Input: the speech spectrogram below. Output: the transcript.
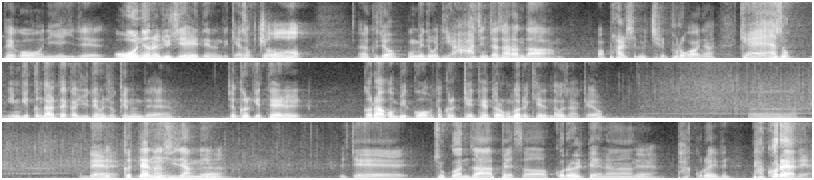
되고 이게 이제 5년을 유지해야 되는데 계속 쭉 예, 그죠? 국민들 볼야 진짜 잘한다. 막 87%가 그냥 계속 임기 끝날 때까지 유지되면 좋겠는데 전 그렇게 될 거라고 믿고 또 그렇게 되도록 노력해야 된다고 생각해요. 어, 근데 그때는 이 시장님 네, 이렇게 주권자 앞에서 꿇을 때는 네. 팍 꿇어야 돼. 바꾸어야 돼.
